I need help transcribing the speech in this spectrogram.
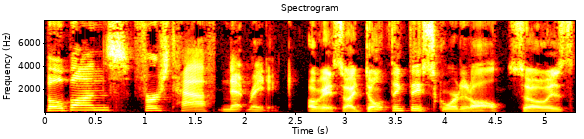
Boban's first half net rating. Okay, so I don't think they scored at all. So his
